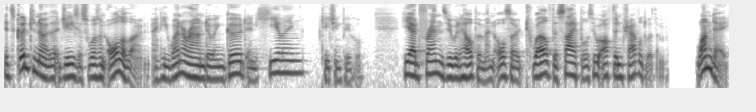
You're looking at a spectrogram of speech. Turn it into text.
It's good to know that Jesus wasn't all alone and he went around doing good and healing, teaching people. He had friends who would help him and also twelve disciples who often traveled with him. One day,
